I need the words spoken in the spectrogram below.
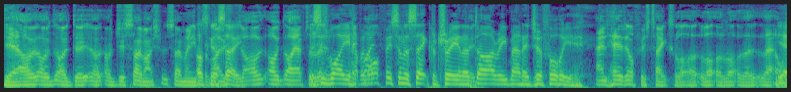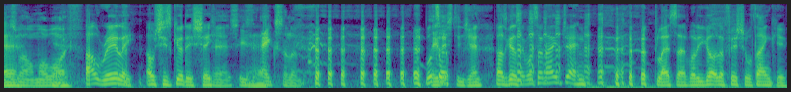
Yeah, I, I, I do. I, I just so much, so many I was gonna promotions. say, I, I, I have to. This is why you if have an office and a secretary and a diary manager for you. And head office takes a lot, a lot, a lot of that on as well. My wife. Oh, really? Oh, she's good, is she? Yeah, she's excellent. What's her- listening, Jen? I was going to say, what's her name, Jen? Bless her. Well, you got an official thank you.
